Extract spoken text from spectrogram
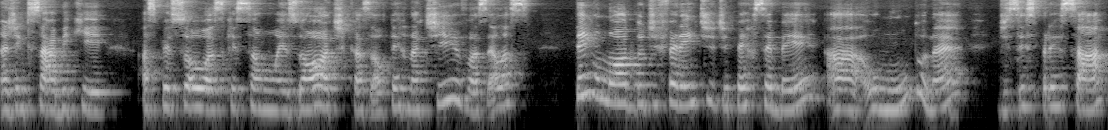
A gente sabe que as pessoas que são exóticas, alternativas, elas têm um modo diferente de perceber a, o mundo, né? De se expressar,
